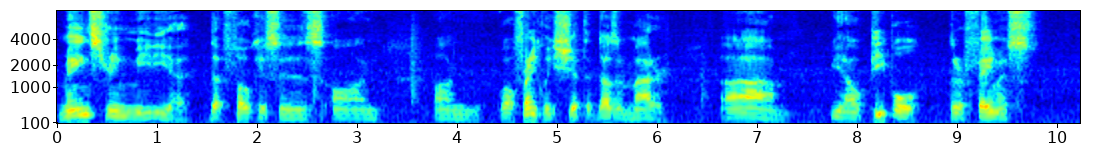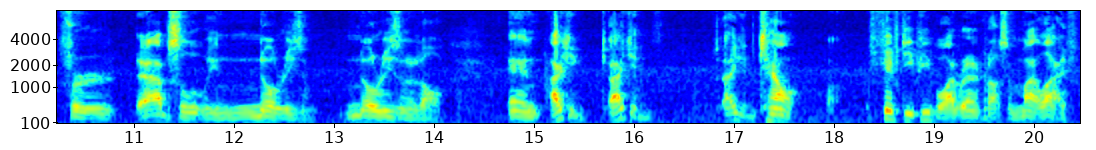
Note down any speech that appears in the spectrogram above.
mainstream media that focuses on on well, frankly, shit that doesn't matter. Um, you know, people that are famous for absolutely no reason, no reason at all. And I could I could I could count 50 people I've ran across in my life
